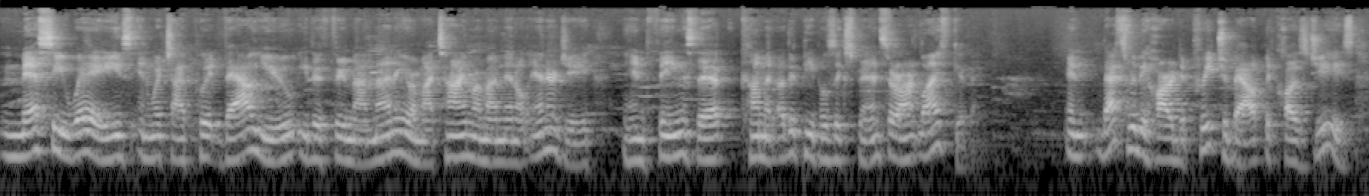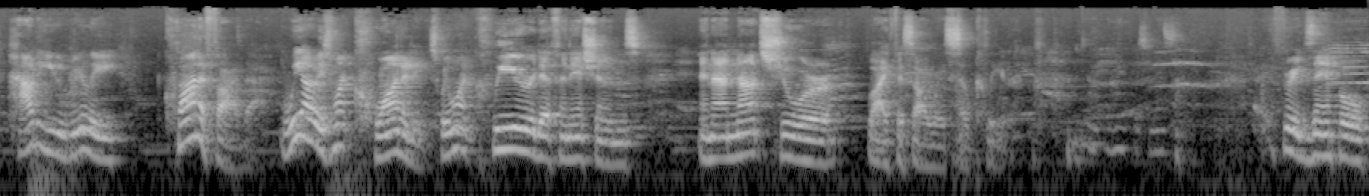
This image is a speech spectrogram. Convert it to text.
messy ways in which I put value, either through my money or my time or my mental energy, in things that come at other people's expense or aren't life giving. And that's really hard to preach about because, geez, how do you really quantify that? We always want quantities, we want clear definitions, and I'm not sure life is always so clear. For example,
